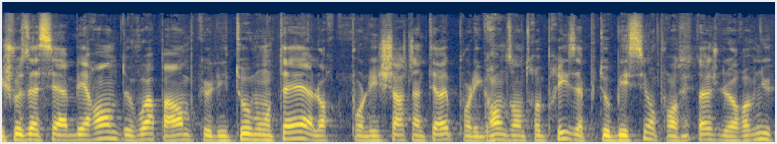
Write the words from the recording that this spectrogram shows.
choses assez aberrantes de voir par exemple que les taux montaient, alors que pour les charges d'intérêt pour les grandes entreprises, a plutôt baissé en pourcentage de leurs revenus.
